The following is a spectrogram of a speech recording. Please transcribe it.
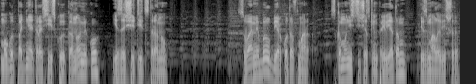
могут поднять российскую экономику и защитить страну. С вами был Беркутов Марк с коммунистическим приветом из Малой Вишеры.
